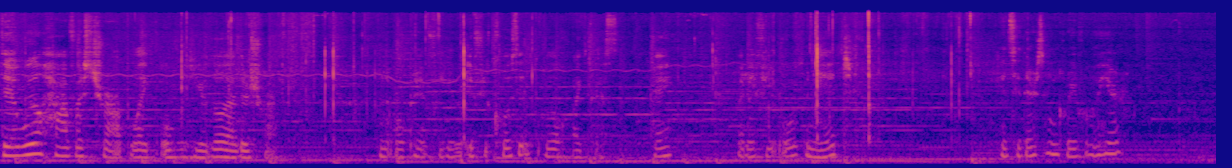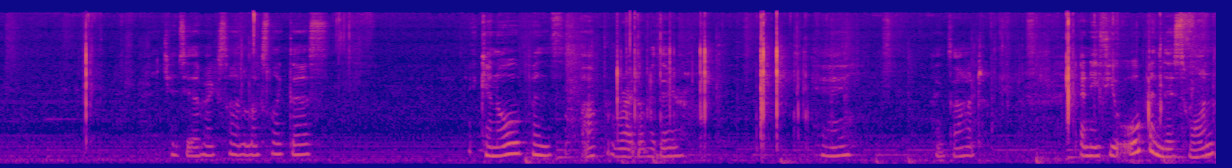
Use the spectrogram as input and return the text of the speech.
they will have a strap like over here, the leather strap. I'm gonna open it for you. If you close it, it will look like this, okay? But if you open it you can see there's an engrave over here. You can see the back side looks like this. It can open up right over there. Okay like that. And if you open this one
